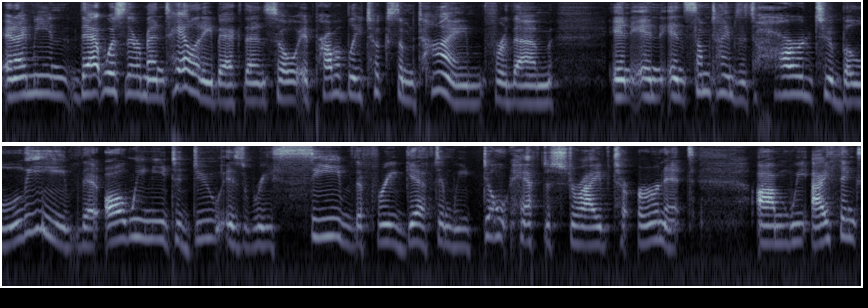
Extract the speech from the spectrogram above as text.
And I mean, that was their mentality back then. So it probably took some time for them. And, and, and sometimes it's hard to believe that all we need to do is receive the free gift and we don't have to strive to earn it. Um, we, I think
